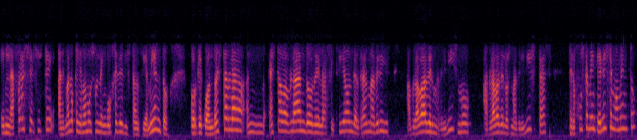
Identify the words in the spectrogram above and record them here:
en la frase existe además lo que llamamos un lenguaje de distanciamiento, porque cuando ha estado hablando de la afición del Real Madrid, hablaba del madridismo, hablaba de los madridistas, pero justamente en ese momento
